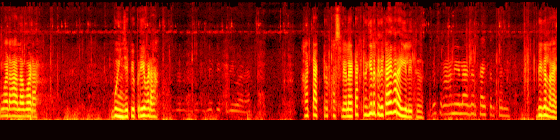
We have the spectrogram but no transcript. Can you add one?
वडा आला वडा. भुंजे पेपरी वडा. हा ट्रॅक्टर फसलेला आहे. ट्रॅक्टर गेलं कधी? काय करायला गेले तर आणि लागेल काय?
